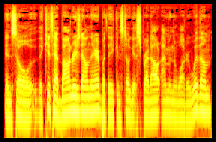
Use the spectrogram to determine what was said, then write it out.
And so the kids have boundaries down there, but they can still get spread out. I'm in the water with them.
